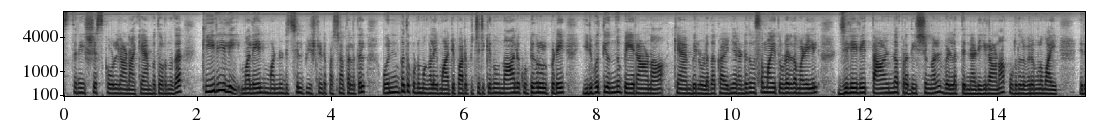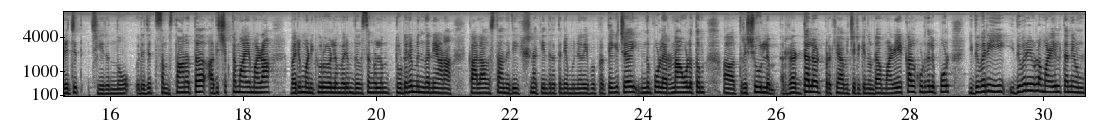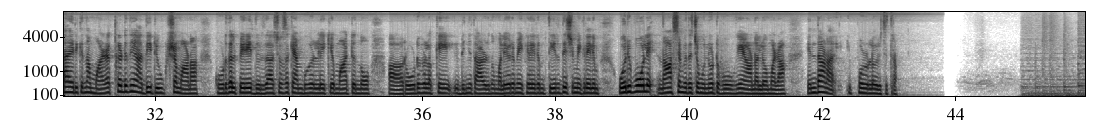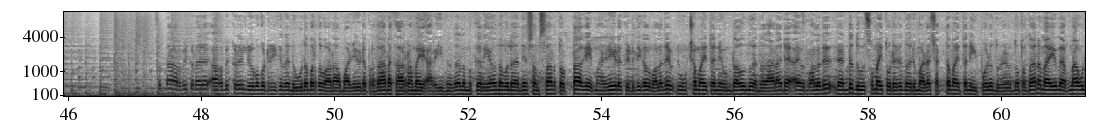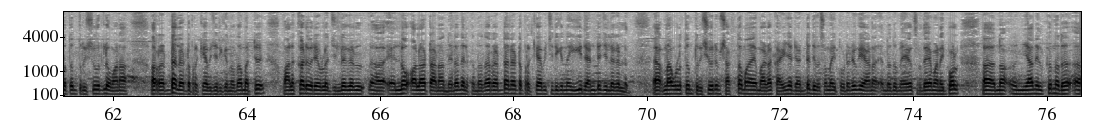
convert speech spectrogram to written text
അസ്തനേഷ്യ സ്കൂളിലാണ് ക്യാമ്പ് തുറന്നത്. കീരേലി മലയിൽ മണ്ണിടിച്ചിൽ ഭീഷണിയുടെ പശ്ചാത്തലത്തിൽ ഒൻപത് കുടുംബങ്ങളെ മാറ്റിപ്പാർപ്പിച്ചിരിക്കുന്നു. നാല് കുട്ടികൾ ഉൾപ്പെടെ ഇരുപത്തിയൊന്ന് പേരാണ് ക്യാമ്പിലുള്ളത്. കഴിഞ്ഞ രണ്ട് ദിവസമായി തുടരുന്ന മഴയിൽ ജില്ലയിലെ താഴ്ന്ന പ്രദേശങ്ങൾ വെള്ളത്തിനടിയിലാണ്. കൂടുതൽ വിവരങ്ങളുമായി രജിത് ചേരുന്നു. രജിത് സംസ്ഥാനത്ത് അതിശക്തമായ മഴ വരും മണിക്കൂറുകളിലും വരും ദിവസങ്ങളിലും തുടരുമെന്ന് തന്നെയാണ് കാലാവസ്ഥാ നിരീക്ഷണ കേന്ദ്രത്തിന്റെ മുന്നറിയിപ്പ്. പ്രത്യേകിച്ച് ഇന്നിപ്പോൾ എറണാകുളത്തും തൃശ്ശൂരിലും റെഡ് അലേർട്ട് പ്രഖ്യാപിച്ചിരിക്കുന്നുണ്ട്. മഴയേക്കാൾ കൂടുതൽ ഇപ്പോൾ ഇതുവരെ ഈ ഇതുവരെയുള്ള മഴയിൽ തന്നെ ഉണ്ടായിരിക്കുന്ന മഴക്കെടുതി അതിരൂക്ഷമാണ്. കൂടുതൽ പേരെ ദുരിതാശ്വാസ ക്യാമ്പുകളിലേക്ക് മാറ്റുന്നു. റോഡുകളൊക്കെ ഇടിഞ്ഞു താഴുന്നു. മലയോര മേഖലയിലും തീരദേശ മേഖലയിലും ഒരുപോലെ നാശം വിതച്ച് മുന്നോട്ട് പോവുകയാണല്ലോ മഴ. എന്താണ് ഇപ്പോഴുള്ള ഒരു ചിത്രം? സ്വപ്ന അറബിക്കടൽ അറബിക്കടലിൽ രൂപം കൊണ്ടിരിക്കുന്ന ന്യൂനമർദ്ദമാണ് മഴയുടെ പ്രധാന കാരണമായി അറിയുന്നത്. നമുക്കറിയാവുന്ന പോലെ തന്നെ സംസ്ഥാനത്തൊട്ടാകെ മഴയുടെ കെടുതികൾ വളരെ രൂക്ഷമായി തന്നെ ഉണ്ടാകുന്നു എന്നതാണ്. വളരെ രണ്ട് ദിവസമായി തുടരുന്ന ഒരു മഴ ശക്തമായി തന്നെ ഇപ്പോഴും തുടരുന്നു. പ്രധാനമായും എറണാകുളത്തും തൃശ്ശൂരിലുമാണ് റെഡ് അലർട്ട് പ്രഖ്യാപിച്ചിരിക്കുന്നത്. മറ്റ് പാലക്കാട് വരെയുള്ള ജില്ലകൾ യെല്ലോ അലർട്ടാണ് നിലനിൽക്കുന്നത്. റെഡ് അലർട്ട് പ്രഖ്യാപിച്ചിരിക്കുന്ന ഈ രണ്ട് ജില്ലകളിലും എറണാകുളത്തും തൃശ്ശൂരും ശക്തമായ മഴ കഴിഞ്ഞ രണ്ട് ദിവസമായി തുടരുകയാണ് എന്നതും ഏക ശ്രദ്ധേയമാണ്. ഇപ്പോൾ ഞാൻ നിൽക്കുന്നത് ആ,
